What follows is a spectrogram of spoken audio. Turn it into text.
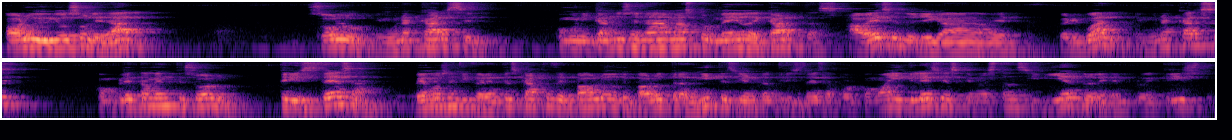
Pablo vivió soledad, solo, en una cárcel, comunicándose nada más por medio de cartas. A veces lo llegaban a ver, pero igual, en una cárcel, completamente solo. Tristeza. Vemos en diferentes cartas de Pablo donde Pablo transmite cierta tristeza por cómo hay iglesias que no están siguiendo el ejemplo de Cristo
